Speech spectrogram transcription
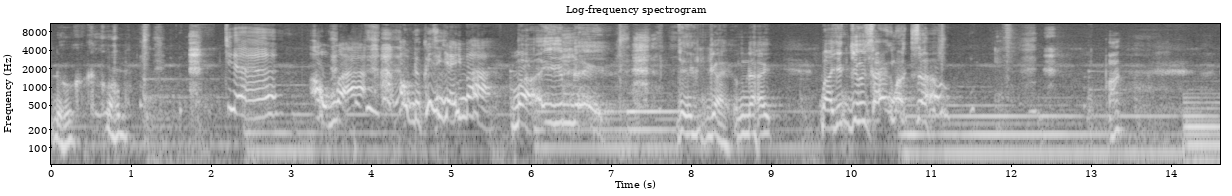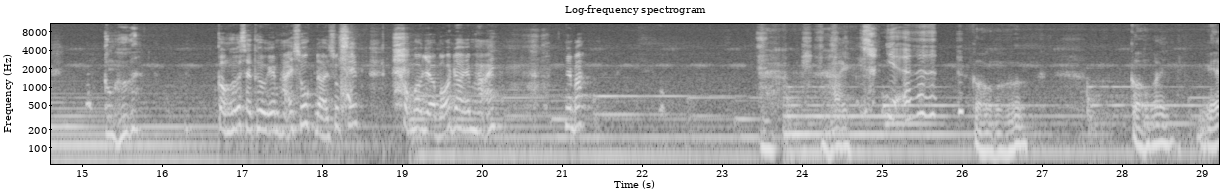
được không? Cha Ông à Ông đừng có như vậy mà? Bà im đi. Chuyện ngày hôm nay Bà vẫn chưa sáng mắt sao? Bác Con hứa Con hứa sẽ thương em Hải suốt đời suốt kiếp. Không bao giờ bỏ rơi em Hải. Nha bác Hải Dạ. Con Con phải nghe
